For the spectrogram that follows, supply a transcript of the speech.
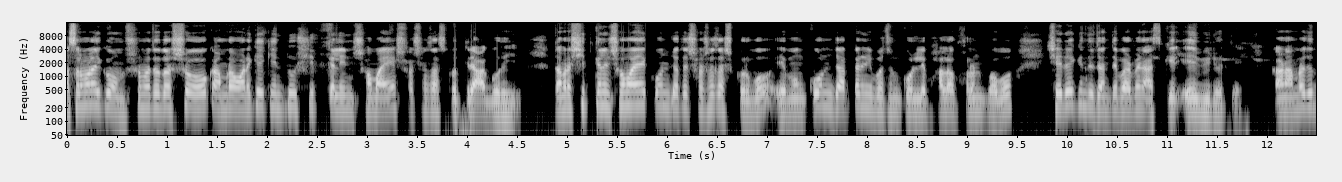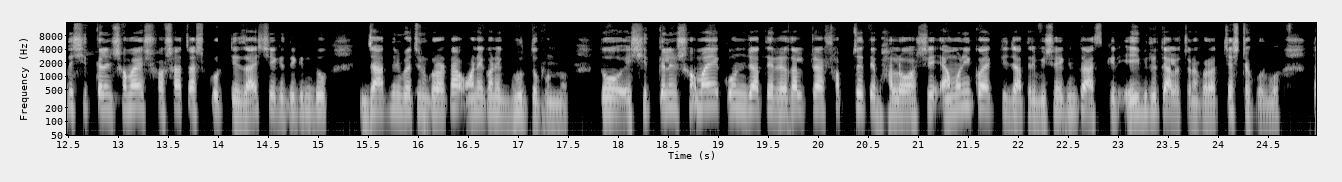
আসসালামু আলাইকুম। সম্মানিত দর্শক, আমরা অনেকে কিন্তু শীতকালীন সময়ে শশা চাষ করতে আগ্রহী। তো আমরা শীতকালীন সময়ে কোন জাতের শশা চাষ করব এবং কোন জাতটা নির্বাচন করলে ভালো ফলন পাবো সেটাই কিন্তু জানতে পারবেন আজকের এই ভিডিওতে। কারণ আমরা যদি শীতকালীন সময়ে শশা চাষ করতে যাই, সেক্ষেত্রে কিন্তু জাত নির্বাচন করাটা অনেক অনেক গুরুত্বপূর্ণ। তো এই শীতকালীন সময়ে কোন জাতের রেজাল্টটা সবচেয়ে ভালো আসে এমনই কয়েকটি জাতের বিষয়ে কিন্তু আজকের এই ভিডিওতে আলোচনা করার চেষ্টা করব। তো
